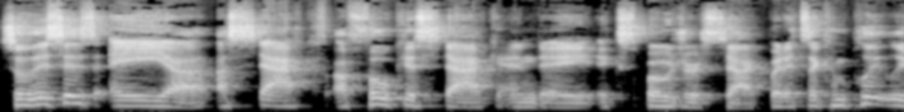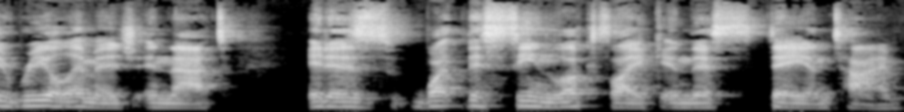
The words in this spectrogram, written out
So this is a uh, a stack, a focus stack, and a exposure stack, but it's a completely real image in that it is what this scene looks like in this day and time.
